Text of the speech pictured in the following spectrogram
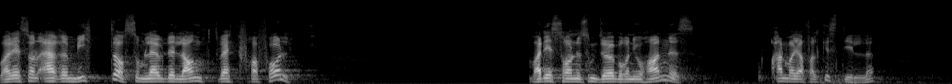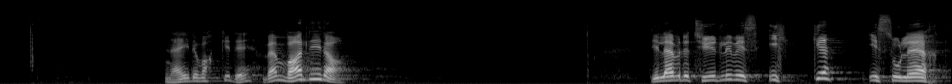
Var det sånn eremitter som levde langt vekk fra folk? Var det sånne som døperen Johannes? Han var iallfall ikke stille. Nei, det var ikke det. Hvem var de, da? De levde tydeligvis ikke isolert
